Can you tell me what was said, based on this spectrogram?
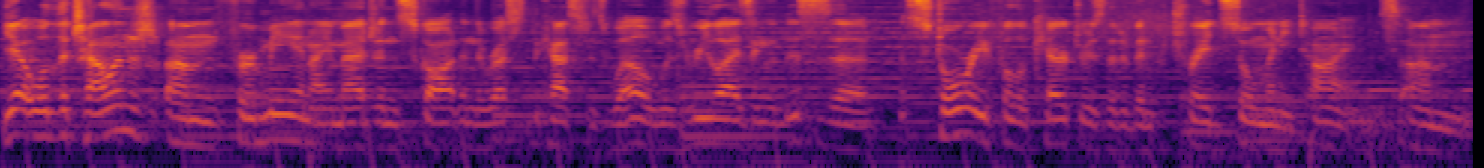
Yeah, well, the challenge um, for me, and I imagine Scott and the rest of the cast as well, was realizing that this is a, a story full of characters that have been portrayed so many times. Um,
